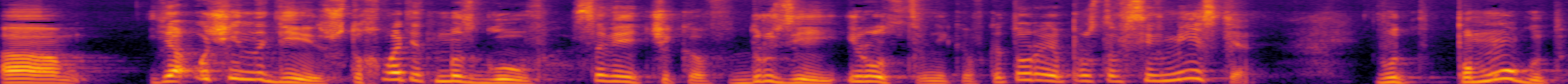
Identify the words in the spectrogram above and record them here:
Я очень надеюсь, что хватит мозгов, советчиков, друзей и родственников, которые просто все вместе вот помогут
